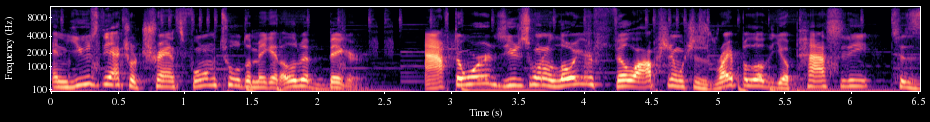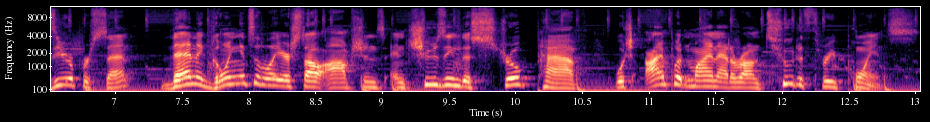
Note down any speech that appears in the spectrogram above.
and use the actual transform tool to make it a little bit bigger. Afterwards, you just want to lower your fill option, which is right below the opacity to 0%. Then going into the layer style options and choosing the stroke path, which I put mine at around 2 to 3 points.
